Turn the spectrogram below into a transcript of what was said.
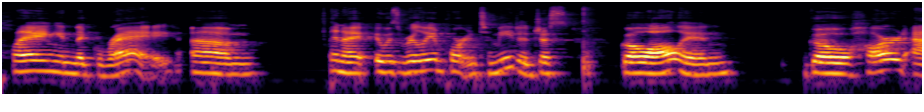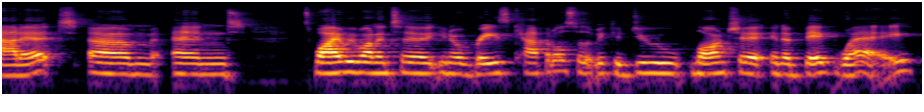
playing in the gray? Um, and I, it was really important to me to just go all in, go hard at it, um, and it's why we wanted to, you know, raise capital so that we could do launch it in a big way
